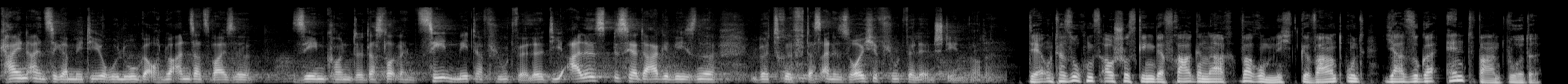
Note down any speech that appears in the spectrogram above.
kein einziger Meteorologe auch nur ansatzweise sehen konnte, dass dort eine 10 Meter Flutwelle, die alles bisher Dagewesene übertrifft, dass eine solche Flutwelle entstehen würde. Der Untersuchungsausschuss ging der Frage nach, warum nicht gewarnt und ja sogar entwarnt wurde.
